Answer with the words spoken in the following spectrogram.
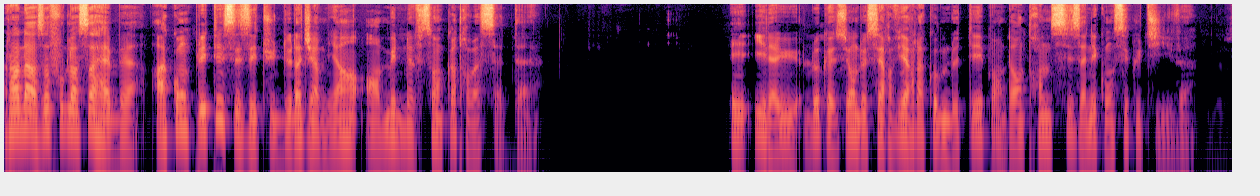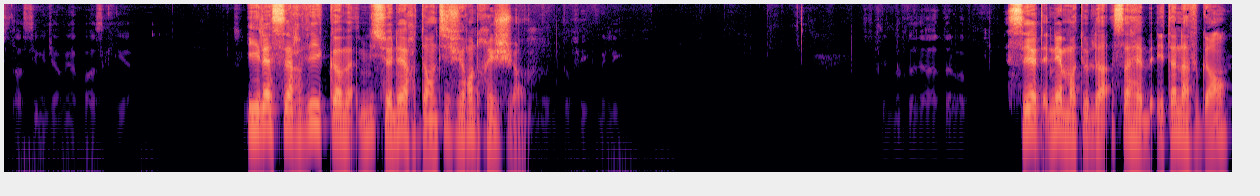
Rana Zafullah Saheb a complété ses études de la Jamia en 1987. Et il a eu l'occasion de servir la communauté pendant 36 années consécutives. Il a servi comme missionnaire dans différentes régions. Syed Nematullah Saheb est un Afghan.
